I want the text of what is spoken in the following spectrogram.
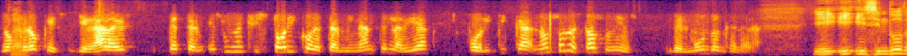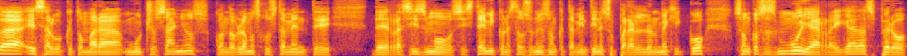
yo creo que su llegada es, es un hecho histórico determinante en la vida política, no solo de Estados Unidos, del mundo en general. Y, y, sin duda es algo que tomará muchos años. Cuando hablamos justamente de racismo sistémico en Estados Unidos, aunque también tiene su paralelo en México, son cosas muy arraigadas, pero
